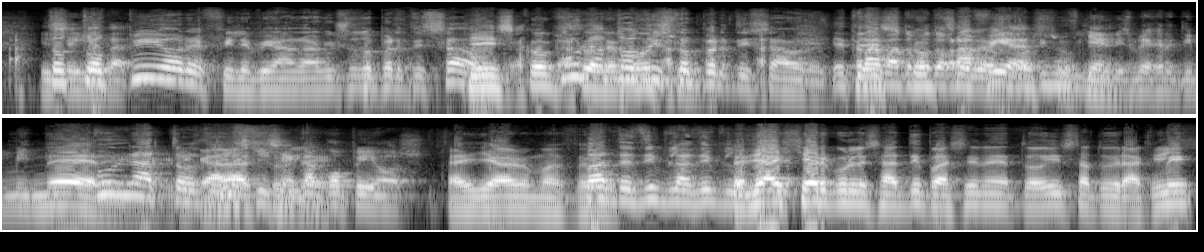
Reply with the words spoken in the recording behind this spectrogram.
Το είσαι για τα- τοπίο, ρε φίλε, πήγα να τραβήξω το περτισάο. Και η σκόψη Πού στο να το λαιμό δεις σου. το περτισάο, ρε. Ε, τράβα το σκόψε φωτογραφία, το τι λαιμό μου σου. βγαίνεις μέχρι τη μύτη. Ναι, Πού ρε, να το καλά δεις, σου είσαι λέει. κακοποιός. Ε, για όνομα Θεού. Πάτε δίπλα-δίπλα. Παιδιά, Χέρκουλες Αντίπας είναι το Insta του Ηρακλή.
